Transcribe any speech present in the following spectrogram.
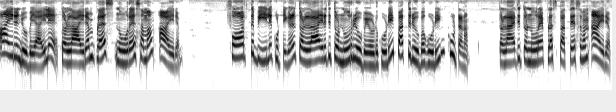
ആയിരം രൂപയായി അല്ലേ തൊള്ളായിരം പ്ലസ് നൂറ് സമം ആയിരം. ഫോർത്ത് ബിയിലെ കുട്ടികൾ തൊള്ളായിരത്തി തൊണ്ണൂറ് രൂപയോട് കൂടി പത്ത് രൂപ കൂടിയും കൂട്ടണം. തൊള്ളായിരത്തി തൊണ്ണൂറ് പ്ലസ് പത്ത് സമം ആയിരം.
